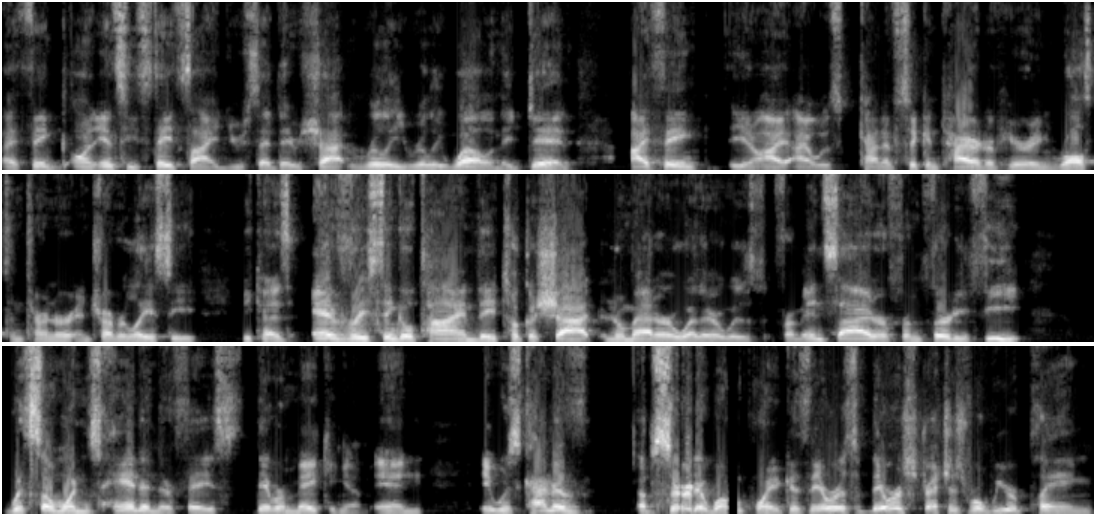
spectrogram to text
I think on NC State side, you said they shot really, really well, and they did. I think, you know, I, I was kind of sick and tired of hearing Ralston Turner and Trevor Lacey because every single time they took a shot, no matter whether it was from inside or from 30 feet, with someone's hand in their face, they were making them. And it was kind of absurd at one point because there was there were stretches where we were playing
